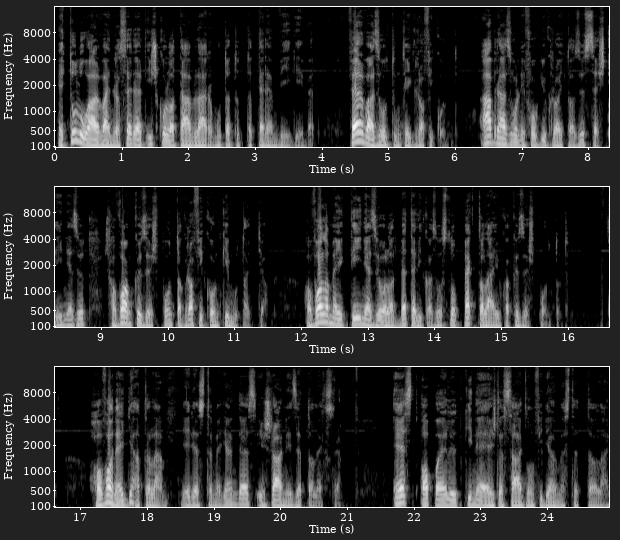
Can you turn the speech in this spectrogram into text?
Egy tolóállványra szerelt iskolatáblára mutatott a terem végében. Felvázoltunk egy grafikont. Ábrázolni fogjuk rajta az összes tényezőt, és ha van közös pont, a grafikon kimutatja. Ha valamelyik tényező alatt betelik az oszlop, megtaláljuk a közös pontot. Ha van egyáltalán, jegyezte meg Enders, és ránézett Alexre. Ezt apa előtt ki ne esd a szádon, figyelmeztette a lány.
